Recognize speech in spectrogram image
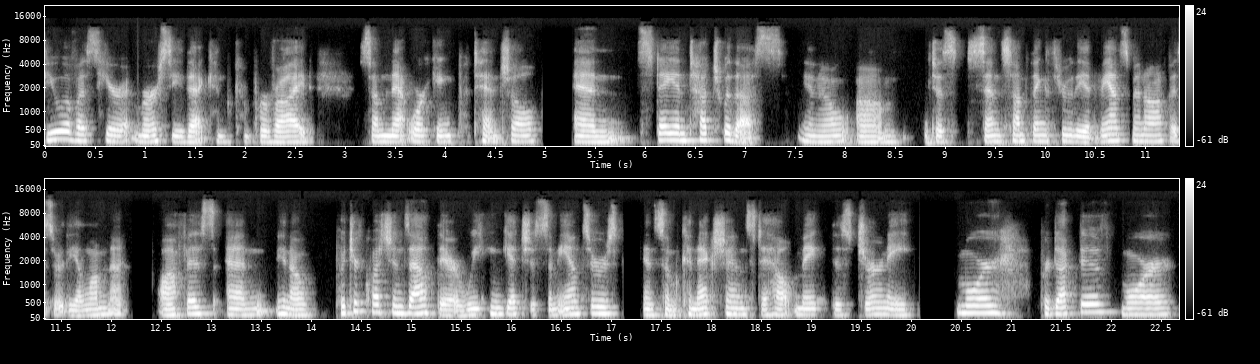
few of us here at Mercy that can, can provide some networking potential and stay in touch with us. You know, um, just send something through the advancement office or the alumni office and you know put your questions out there we can get you some answers and some connections to help make this journey more productive more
